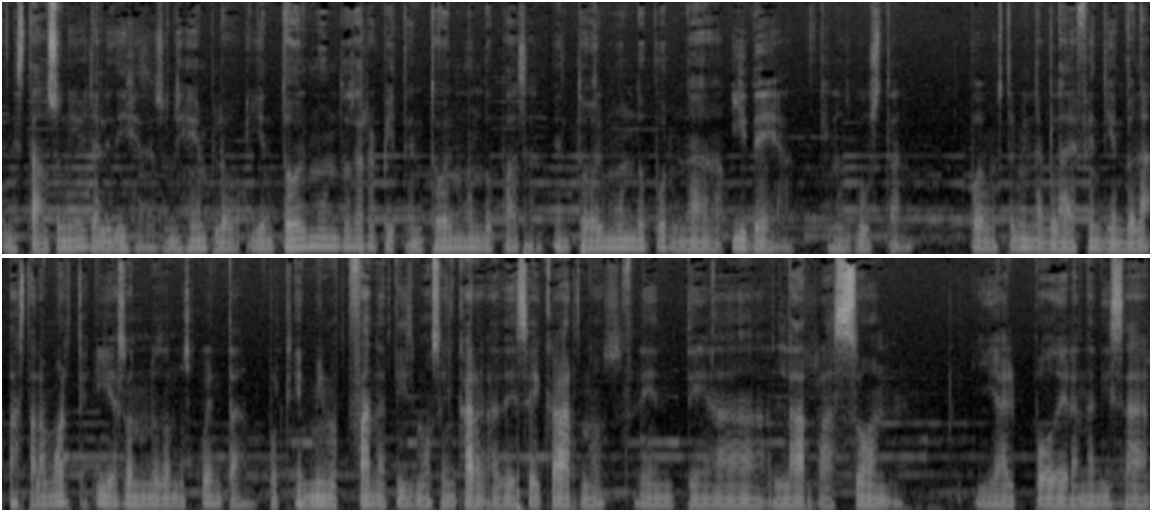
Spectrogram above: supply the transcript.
En Estados Unidos, ya les dije, ese es un ejemplo, y en todo el mundo se repite, en todo el mundo pasa, en todo el mundo por una idea que nos gusta, podemos terminarla defendiéndola hasta la muerte. Y eso no nos damos cuenta, porque el mismo fanatismo se encarga de cegarnos frente a la razón y al poder analizar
